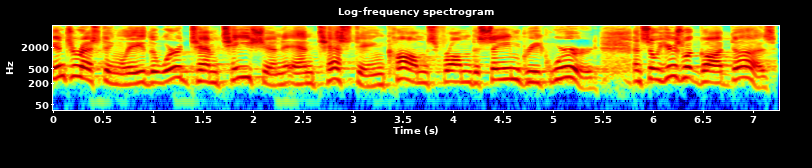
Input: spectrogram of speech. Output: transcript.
Interestingly, the word temptation and testing comes from the same Greek word. And so here's what God does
